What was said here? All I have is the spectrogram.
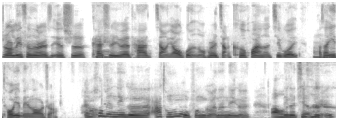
然后 Listeners 也是开始以为他讲摇滚呢，或者讲科幻的，结果好像一头也没捞着。然后后面那个阿童木风格的那个哦，那个机器人，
